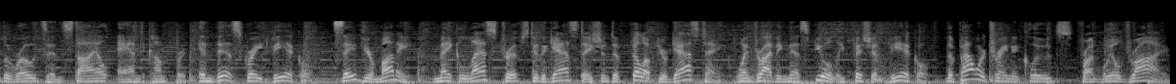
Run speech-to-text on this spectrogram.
the roads in style and comfort in this great vehicle. Save your money. Make less trips to the gas station to fill up your gas tank when driving this fuel-efficient vehicle. The powertrain includes front-wheel drive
